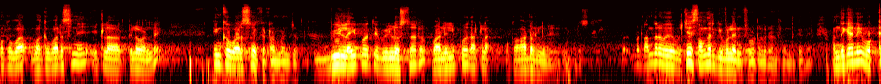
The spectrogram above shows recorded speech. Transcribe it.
ఒక వ- ఒక వరుసని ఇట్లా పిలవండి ఇంకో వరుసని ఇక్కడ రమ్మని చెప్పి. వీళ్ళు అయిపోతే వీళ్ళు వస్తారు వాళ్ళు వెళ్ళిపోతే అట్లా ఒక ఆర్డర్లు బట్ అందరూ వచ్చేసి అందరికి ఇవ్వలేను ఫోటోగ్రాఫ్ అందుకని. అందుకని ఒక్క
